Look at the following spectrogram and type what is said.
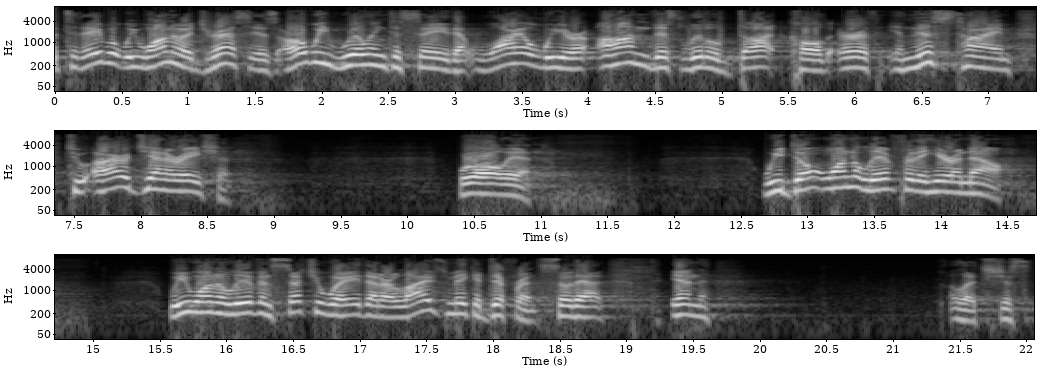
But today what we want to address is, are we willing to say that while we are on this little dot called earth, in this time to our generation, we're all in. We don't want to live for the here and now. We want to live in such a way that our lives make a difference so that in, let's just,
